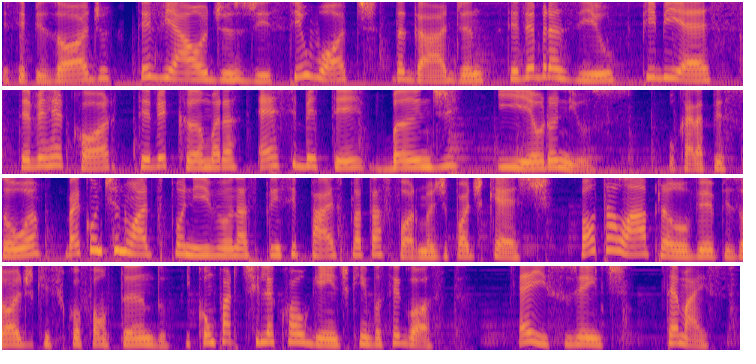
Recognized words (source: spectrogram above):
Esse episódio teve áudios de Sea Watch, The Guardian, TV Brasil, PBS, TV Record, TV Câmara, SBT, Band e Euronews. O Cara Pessoa vai continuar disponível nas principais plataformas de podcast. Volta lá para ouvir o episódio que ficou faltando e compartilha com alguém de quem você gosta. É isso, gente. Até mais.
